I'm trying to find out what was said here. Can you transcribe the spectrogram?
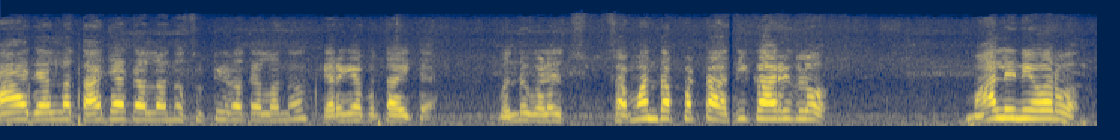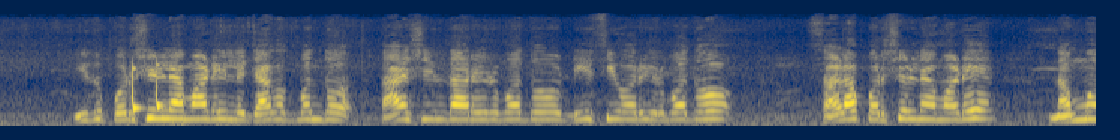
ಅದೆಲ್ಲ ತಾಜಾದೆಲ್ಲನೂ ಸುಟ್ಟಿರೋದೆಲ್ಲನೂ ಕೆರೆಗೆ ಬರ್ತೈತೆ ಬಂಧುಗಳೇ, ಸಂಬಂಧಪಟ್ಟ ಅಧಿಕಾರಿಗಳು, ಮಾಲಿನಿಯವರು, ಇದು ಪರಿಶೀಲನೆ ಮಾಡಿ ಇಲ್ಲಿ ಜಾಗಕ್ಕೆ ಬಂದು, ತಹಶೀಲ್ದಾರ್ ಇರ್ಬೋದು, ಡಿ ಸಿ ಅವರು ಇರ್ಬೋದು, ಸ್ಥಳ ಪರಿಶೀಲನೆ ಮಾಡಿ ನಮ್ಮ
